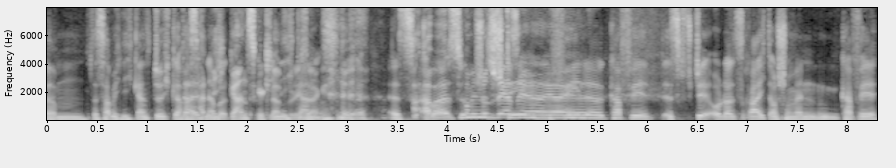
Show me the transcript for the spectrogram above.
Ähm, das habe ich nicht ganz durchgehalten. Das hat nicht ganz geklappt, nicht würde ich sagen. Nee. Es, aber, aber es zumindest sehr, stehen sehr, viele ja. Kaffee, es steht, oder es reicht auch schon, wenn ein Kaffee,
